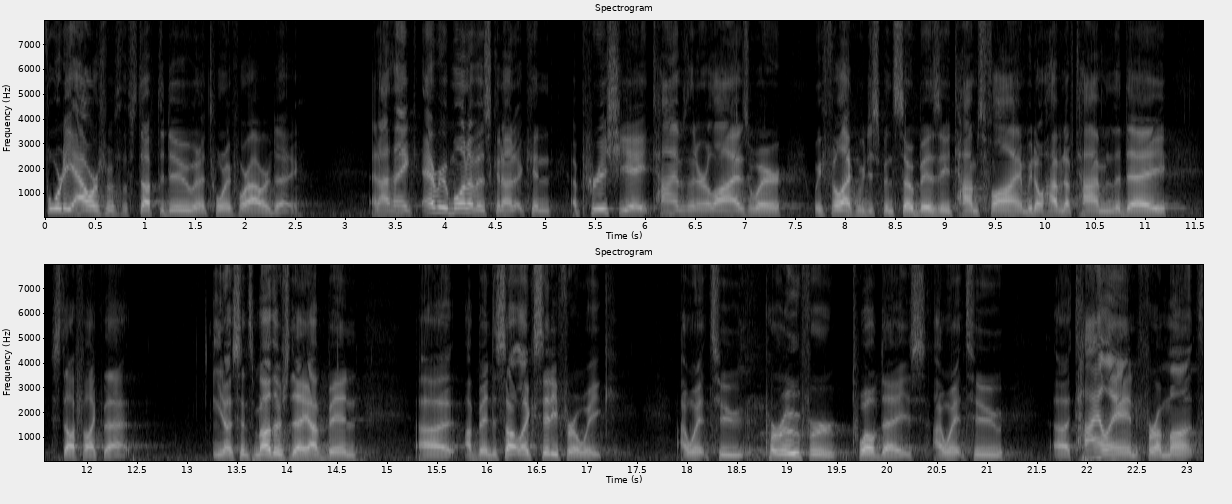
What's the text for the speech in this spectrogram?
40 hours worth of stuff to do in a 24 hour day. And I think every one of us can, can appreciate times in our lives where we feel like we've just been so busy, time's flying, we don't have enough time in the day, stuff like that. You know, since Mother's Day, I've been, uh, I've been to Salt Lake City for a week. I went to Peru for 12 days. I went to uh, Thailand for a month.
